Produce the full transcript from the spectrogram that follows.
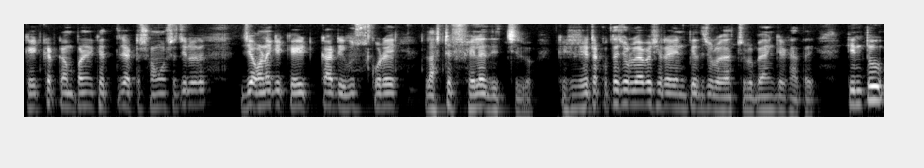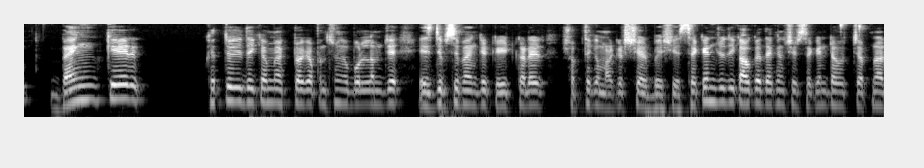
ক্রেডিট কার্ড কোম্পানির ক্ষেত্রে একটা সমস্যা ছিল যে অনেকে ক্রেডিট কার্ড ইউজ করে লাস্টে ফেলে দিচ্ছিল। সেটা কোথায় চলে যাবে? সেটা এনপিএতে চলে যাচ্ছিল ব্যাংকের খাতায়। কিন্তু ব্যাংকের ক্ষেত্রে যদি দেখি আমি একটু আগে আপনাদের সঙ্গে বললাম যে এইচডিএফসি ব্যাংকের ক্রেডিট কার্ডের সব থেকে মার্কেট শেয়ার বেশি। সেকেন্ড যদি কাউকে দেখেন, সেই সেকেন্ডটা হচ্ছে আপনার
